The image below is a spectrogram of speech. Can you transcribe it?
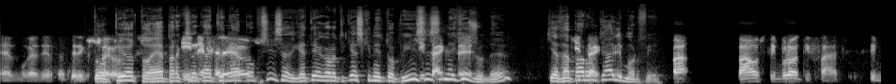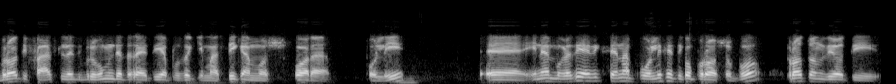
Νέας Δημοκρατίας να στηρίξει Το τους οποίο αγρότες. το έπραξε Είναι κατά την χρέος. άποψή σας γιατί οι αγροτικές κινητοποιήσεις Κοιτάξτε. συνεχίζονται ε, και θα πάρουν και Κοιτάξτε, άλλη μορφή. πά- πάω στην πρώτη φάση. Στην πρώτη φάση, δηλαδή την προηγούμενη τετραετία που δοκιμαστήκαμε ως χώρα πολύ, ε, η Νέα Δημοκρατία έδειξε ένα πολύ θετικό πρόσωπο. Πρώτον διότι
